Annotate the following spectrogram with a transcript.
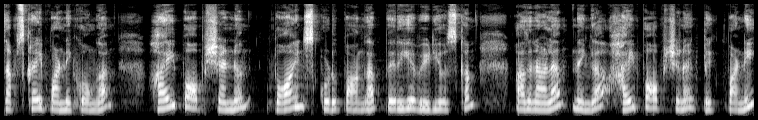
சப்ஸ்கிரைப் பண்ணிக்கோங்க. ஹைப் ஆப்ஷன்னு பாயிண்ட்ஸ் கொடுப்பாங்க பெரிய வீடியோஸ்க்கு. அதனால் நீங்கள் ஹைப் ஆப்ஷனை கிளிக் பண்ணி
